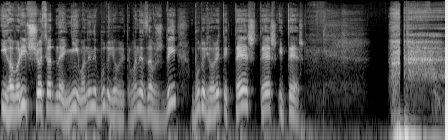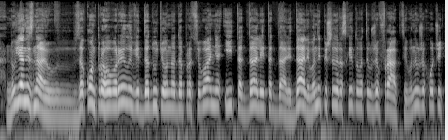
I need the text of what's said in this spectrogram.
І говоріть щось одне. Ні, вони не будуть говорити. Вони завжди будуть говорити теж, теж і теж. Ну, я не знаю. Закон проговорили, віддадуть його на допрацювання і так далі. і так далі. Далі вони пішли розхитувати вже фракції. Вони вже хочуть.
